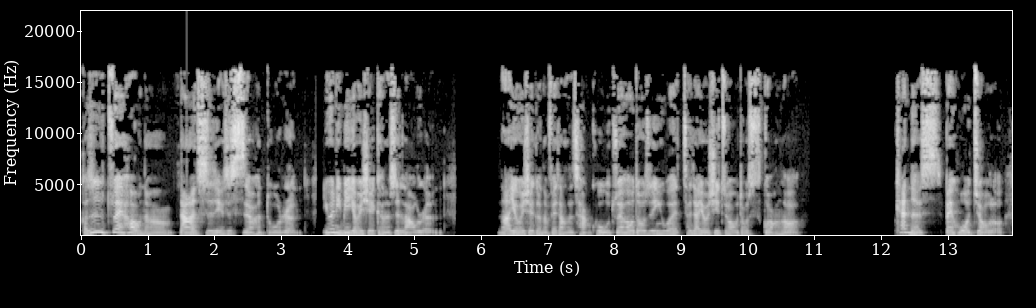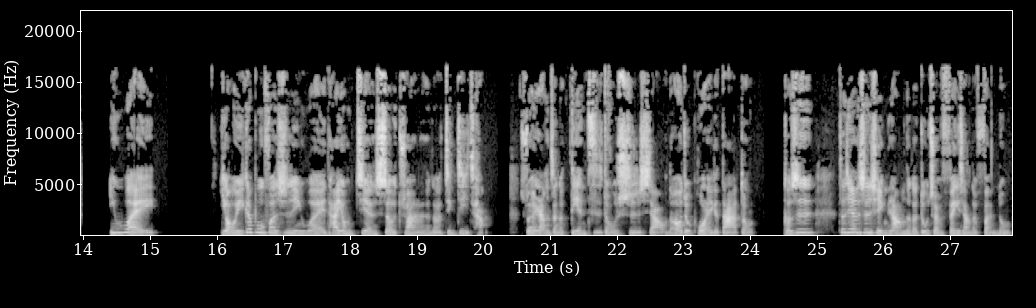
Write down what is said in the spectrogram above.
可是最后呢，当然是也是死了很多人，因为里面有一些可能是老人，那有一些可能非常的残酷，最后都是因为参加游戏之后都死光了。Candice 被获救了，因为有一个部分是因为他用箭射穿了那个竞技场，所以让整个电子都失效，然后就破了一个大洞。可是这件事情让那个都城非常的愤怒。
